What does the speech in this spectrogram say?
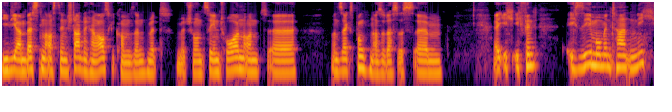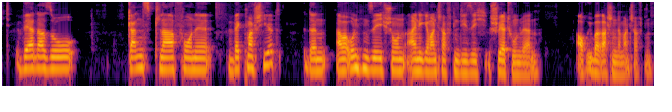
die, die am besten aus den Startlöchern rausgekommen sind, mit, mit schon zehn Toren und, äh, und sechs Punkten. Also das ist, ähm, ich, ich finde, ich sehe momentan nicht, wer da so ganz klar vorne wegmarschiert, denn aber unten sehe ich schon einige Mannschaften, die sich schwer tun werden. Auch überraschende Mannschaften.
